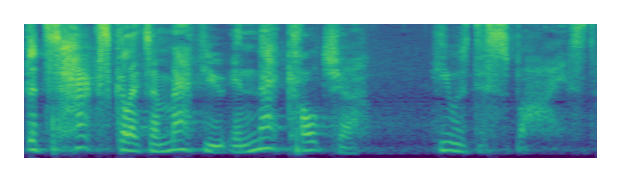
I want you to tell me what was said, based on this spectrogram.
the tax collector, Matthew, in that culture, he was despised.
